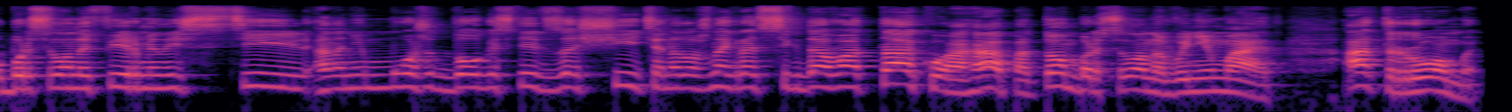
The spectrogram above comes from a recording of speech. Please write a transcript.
у Барселоны фирменный стиль, она не может долго сидеть в защите, она должна играть всегда в атаку. Ага, потом Барселона вынимает от Ромы,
